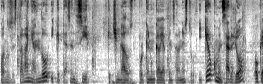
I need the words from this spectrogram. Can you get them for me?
cuando se está bañando y que te hacen decir, qué chingados, ¿por qué nunca había pensado en esto? Y quiero comenzar yo Ok.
